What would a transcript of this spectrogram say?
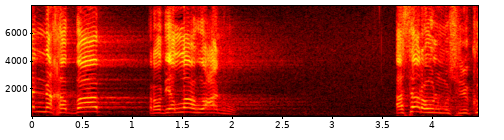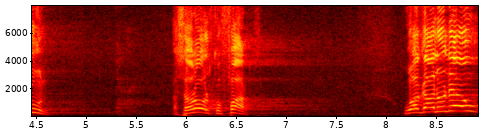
أن خباب رضي الله عنه أسره المشركون أسروه الكفار. وقالوا له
